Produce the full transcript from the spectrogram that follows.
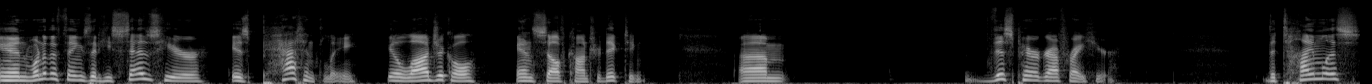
And one of the things that he says here is patently illogical and self contradicting. Um, this paragraph right here the timeless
